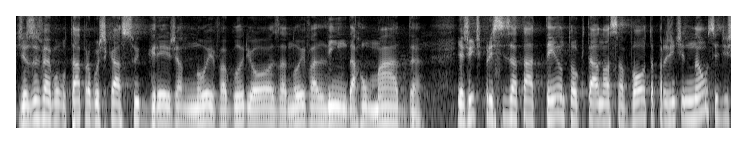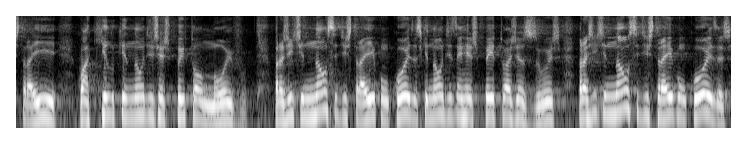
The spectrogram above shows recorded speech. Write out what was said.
Jesus vai voltar para buscar a sua igreja, a noiva gloriosa, a noiva linda, arrumada. E a gente precisa estar atento ao que está à nossa volta para a gente não se distrair com aquilo que não diz respeito ao noivo, para a gente não se distrair com coisas que não dizem respeito a Jesus, para a gente não se distrair com coisas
